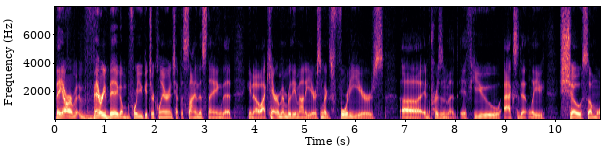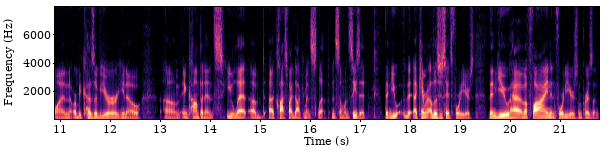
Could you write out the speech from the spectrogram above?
they are very big on before you get your clearance, you have to sign this thing that you know I can't remember the amount of years. It seems like it's 40 years. Uh, imprisonment if you accidentally show someone or because of your you know um, incompetence, you let a, a, classified document slip and someone sees it, then you, I can't remember, let's just say it's 40 years, then you have a fine and 40 years in prison.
